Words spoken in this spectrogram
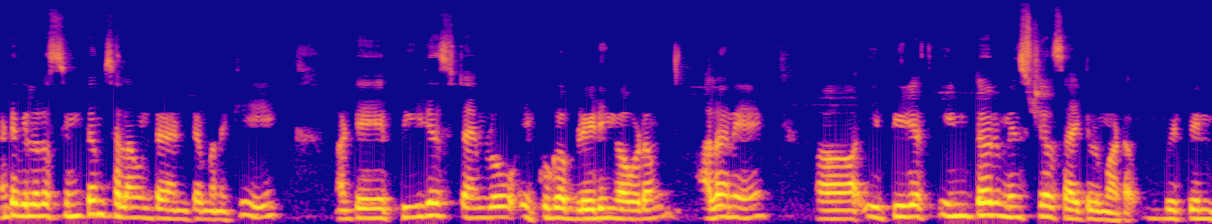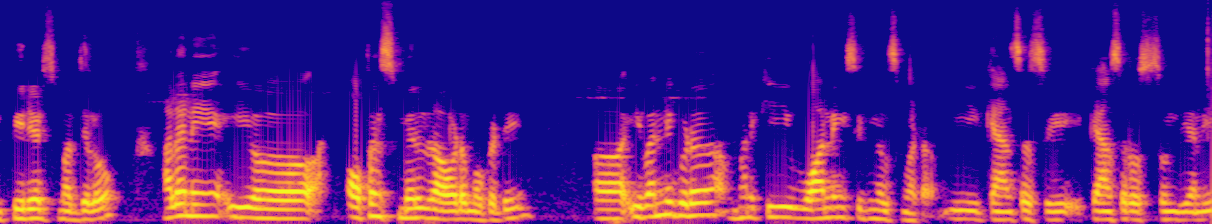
అంటే వీళ్ళలో సిమ్టమ్స్ ఎలా ఉంటాయంటే మనకి అంటే పీరియడ్స్ టైంలో ఎక్కువగా బ్లీడింగ్ అవ్వడం అలానే ఈ పీరియడ్స్ ఇంటర్ మెన్స్ట్రియల్ సైకిల్ అనమాట బిట్వీన్ పీరియడ్స్ మధ్యలో. అలానే ఈ ఓపెన్ స్మెల్ రావడం ఒకటి. ఇవన్నీ కూడా మనకి వార్నింగ్ సిగ్నల్స్ అనమాట ఈ క్యాన్సర్స్ క్యాన్సర్ వస్తుంది అని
